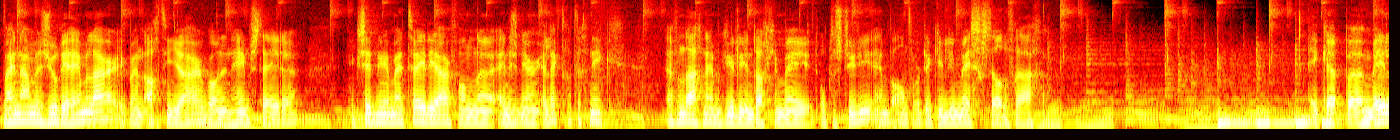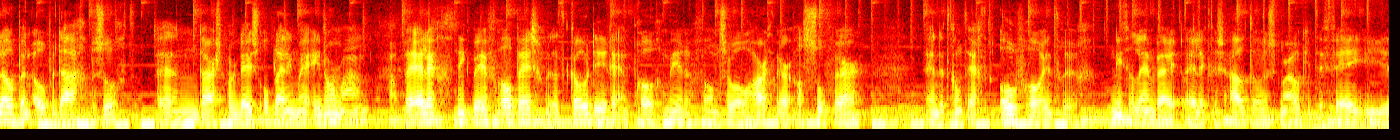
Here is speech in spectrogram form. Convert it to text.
Mijn naam is Juri Hemelaar, ik ben 18 jaar, woon in Heemstede. Ik zit nu in mijn tweede jaar van uh, engineering elektrotechniek. En vandaag neem ik jullie een dagje mee op de studie en beantwoord ik jullie meest gestelde vragen. Ik heb uh, meelopen en open dagen bezocht en daar sprak deze opleiding mij enorm aan. Bij elektrotechniek ben je vooral bezig met het coderen en programmeren van zowel hardware als software. En dit komt echt overal in terug. Niet alleen bij elektrische auto's, maar ook je tv, je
